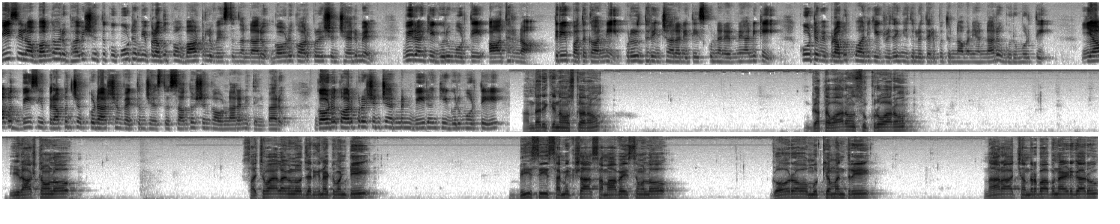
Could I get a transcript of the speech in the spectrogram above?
బీసీల బంగారు భవిష్యత్తుకు కూటమి ప్రభుత్వం బాటలు వేస్తుందన్నారు గౌడ కార్పొరేషన్ చైర్మన్ వీరంకి గురుమూర్తి ఆదరణ. త్రీ పథకాన్ని పునరుద్ధరించాలని తీసుకున్న నిర్ణయానికి కూటమి ప్రభుత్వానికి కృతజ్ఞతలు తెలుపుతున్నామని అన్నారు గురుమూర్తి. యావత్ బీసీ ప్రపంచం కూడా హర్షం వ్యక్తం చేస్తూ సంతోషంగా ఉన్నారని తెలిపారు. గౌడ కార్పొరేషన్ చైర్మన్ వీరంకి గురుమూర్తి అందరికీ నమస్కారం. గత వారం శుక్రవారం ఈ రాష్ట్రంలో సచివాలయంలో జరిగినటువంటి బీసీ సమీక్షా సమావేశంలో గౌరవ ముఖ్యమంత్రి నారా చంద్రబాబు నాయుడు గారు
